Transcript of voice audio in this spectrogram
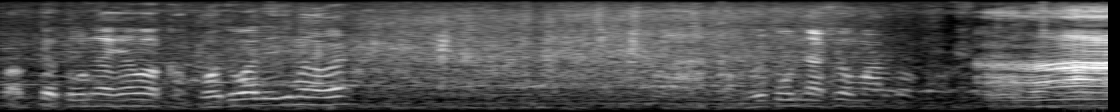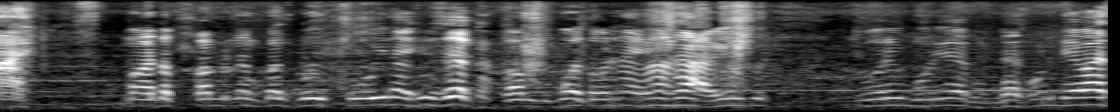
ફક્ત તૂર નાખ્યો હવે ખભો જોવા દેજે મને હવે. ખભો તોડ નાખ્યો મારતો તો. મારે તો પગ તોડી નાખ્યું છે કભા મૂકો તોડી નાખ્યો છે, આવી ચોરી બોરીના ધંધા છોડી દેવા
